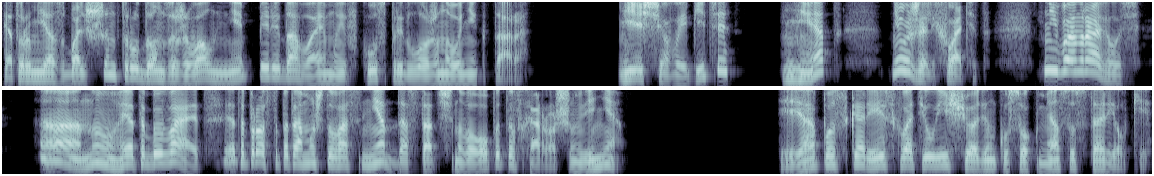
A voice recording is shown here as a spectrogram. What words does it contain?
которым я с большим трудом заживал непередаваемый вкус предложенного нектара. «Еще выпьете?» «Нет? Неужели хватит? Не понравилось?» «А, ну, это бывает. Это просто потому, что у вас нет достаточного опыта в хорошем вине». Я поскорее схватил еще один кусок мяса с тарелки,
